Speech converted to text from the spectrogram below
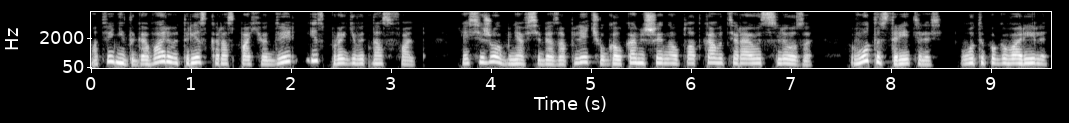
Матвей не договаривает, резко распахивает дверь и спрыгивает на асфальт. Я сижу, обняв себя за плечи, уголками шейного платка вытираю слезы. Вот и встретились, вот и поговорили.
